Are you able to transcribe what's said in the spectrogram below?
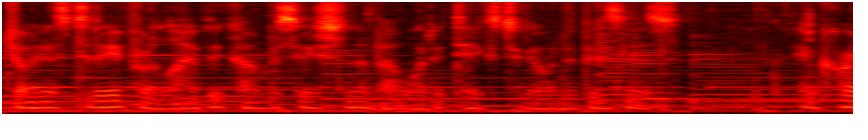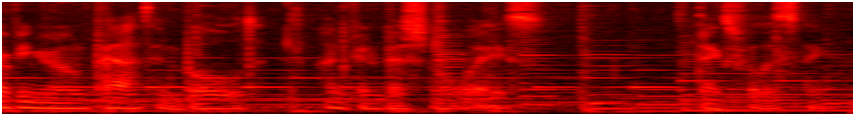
Join us today for a lively conversation about what it takes to go into business and carving your own path in bold, unconventional ways. Thanks for listening.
